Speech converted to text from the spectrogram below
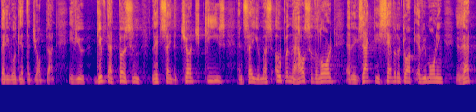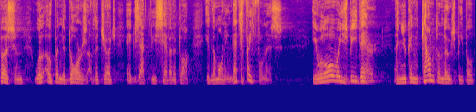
that he will get the job done. If you give that person, let's say, the church keys and say, You must open the house of the Lord at exactly seven o'clock every morning, that person will open the doors of the church exactly seven o'clock in the morning. That's faithfulness. He will always be there and you can count on those people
